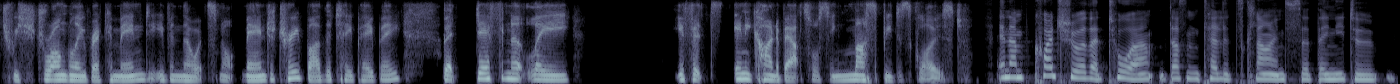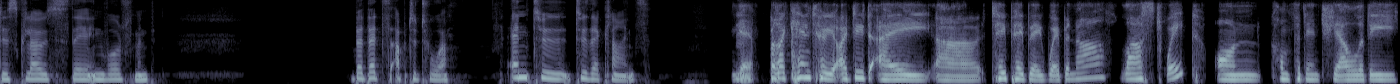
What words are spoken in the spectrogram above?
which we strongly recommend, even though it's not mandatory by the TPB. But definitely, if it's any kind of outsourcing, must be disclosed. And I'm quite sure that TOA doesn't tell its clients that they need to disclose their involvement. But that's up to TOA and to, to their clients. Yeah, but I can tell you, I did a uh, TPB webinar last week on confidentiality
